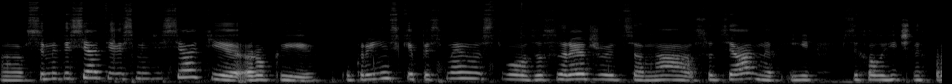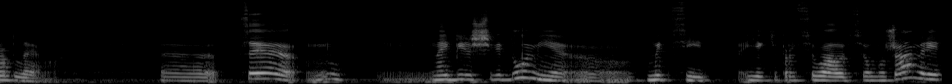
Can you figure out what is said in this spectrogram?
В 70-80-ті роки українське письменництво зосереджується на соціальних і психологічних проблемах. Е, Це ну, найбільш відомі е, митці, які працювали в цьому жанрі.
